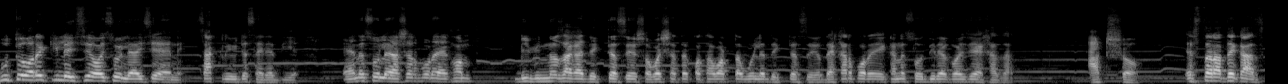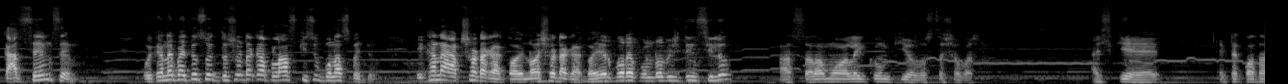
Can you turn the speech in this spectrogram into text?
বুতে ওরে কি লাইছে, ওই চলে আইছে এনে, চাকরি ওইটা সাইরা দিয়ে। এনে চলে আসার পরে এখন বিভিন্ন জায়গায় দেখতেছে, সবার সাথে কথাবার্তা বলে দেখতেছে। দেখার পরে এখানে সৌদিরা কয় যে এক হাজার, আটশো। এস্তারাতে কাজ কাজ সেম সেম ওইখানে পাইতো চোদ্দশো টাকা প্লাস কিছু বোনাস পাইতো। এখানে আটশো টাকা কয়, নয়শো টাকা কয়। এরপরে পনেরো বিশ দিন ছিল। আসসালামু আলাইকুম, কি অবস্থা সবার? আজকে একটা কথা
